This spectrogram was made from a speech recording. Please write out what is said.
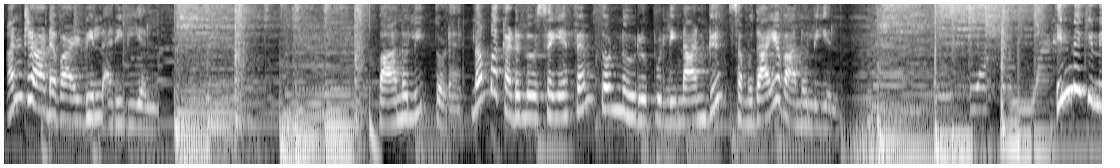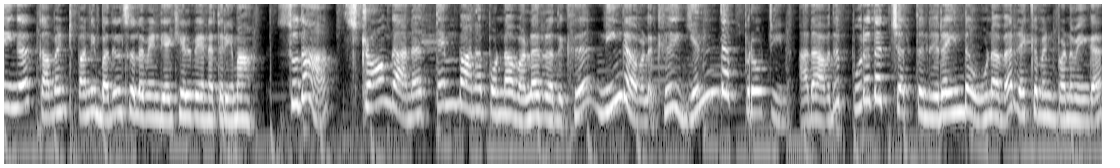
அன்றாட வாழ்வில் அறிவியல். வானொலி தொடர். நம்ம கடலோசை எஃப்எம் தொண்ணூறு புள்ளி நான்கு சமுதாய வானொலியில். இன்னைக்கு நீங்க கமெண்ட் பண்ணி பதில் சொல்ல வேண்டிய கேள்வி என்ன தெரியுமா? சுதா ஸ்ட்ராங்கான தெம்பான பொண்ணா வளர்றதுக்கு நீங்க அவளுக்கு எந்த புரோட்டீன் அதாவது புரதச்சத்து நிறைந்த உணவை ரெக்கமெண்ட் பண்ணுவீங்க?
